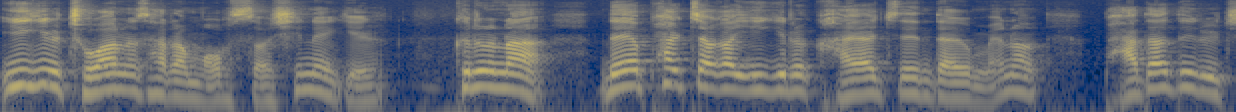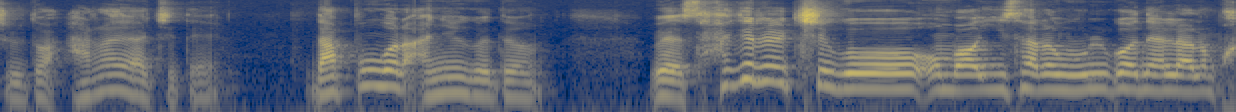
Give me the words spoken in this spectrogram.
이 길 좋아하는 사람 없어 신의 길. 그러나 내 팔자가 이 길을 가야지 된다 그러면은 받아들일 줄도 알아야지 돼. 나쁜 건 아니거든. 왜 사기를 치고 뭐이 사람 울고 내려는 막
